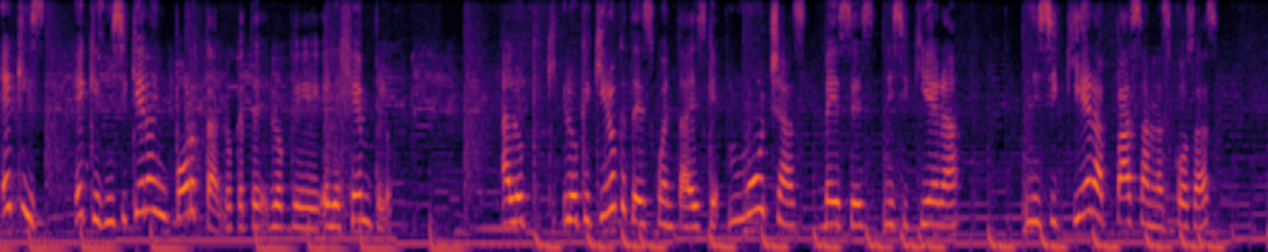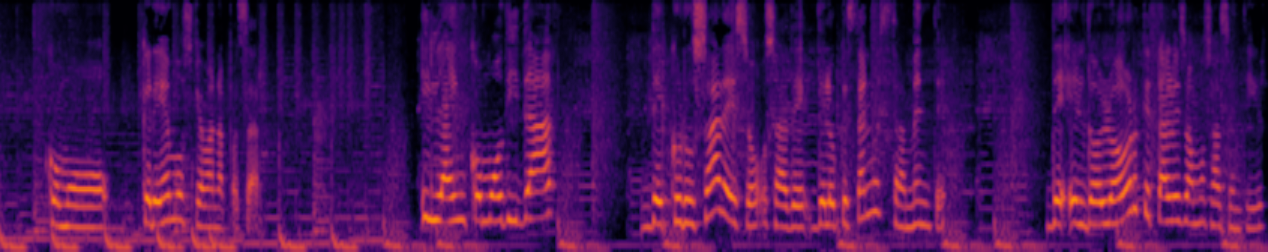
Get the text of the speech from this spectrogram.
X, X, ni siquiera importa lo que, te, lo que el ejemplo. A lo lo que quiero que te des cuenta es que muchas veces ni siquiera, ni siquiera pasan las cosas como creemos que van a pasar. Y la incomodidad de cruzar eso, o sea, de, lo que está en nuestra mente, de el dolor que tal vez vamos a sentir,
